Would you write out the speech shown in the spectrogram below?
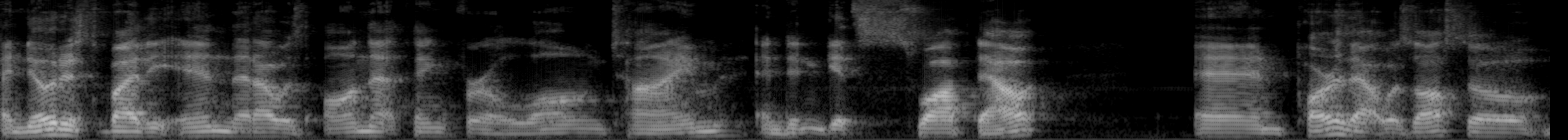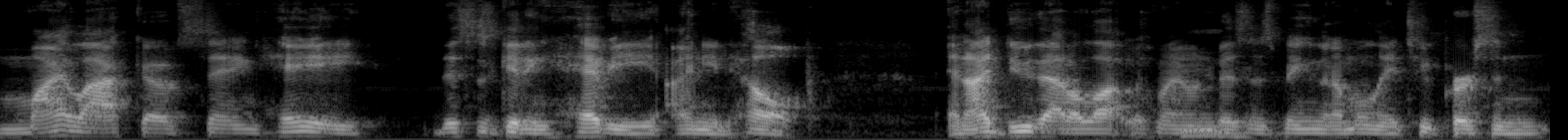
I noticed by the end that I was on that thing for a long time and didn't get swapped out. And part of that was also my lack of saying, "Hey, this is getting heavy. I need help." And I do that a lot with my own Mm. business, being that I'm only a two person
